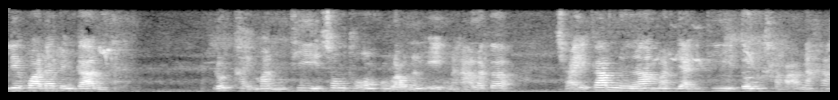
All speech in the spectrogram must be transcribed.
เรียกว่าได้เป็นการลดไขมันที่ช่องท้องของเรานั่นเองนะคะ แล้วก็ใช้กล้ามเนื้อมัดใหญ่ที่ต้นขานะคะ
